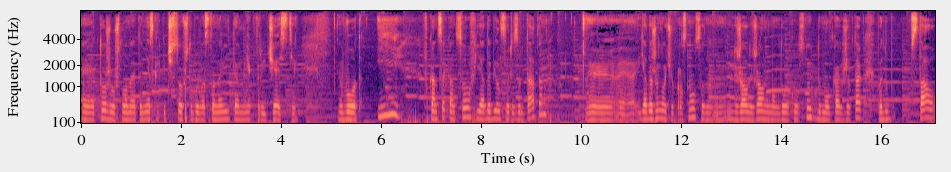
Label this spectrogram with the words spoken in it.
э, тоже ушло на это несколько часов, чтобы восстановить там некоторые части. Вот. И в конце концов я добился результата. Э, э, я даже ночью проснулся, лежал, лежал, не мог долго уснуть, думал, как же так, пойду встал,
